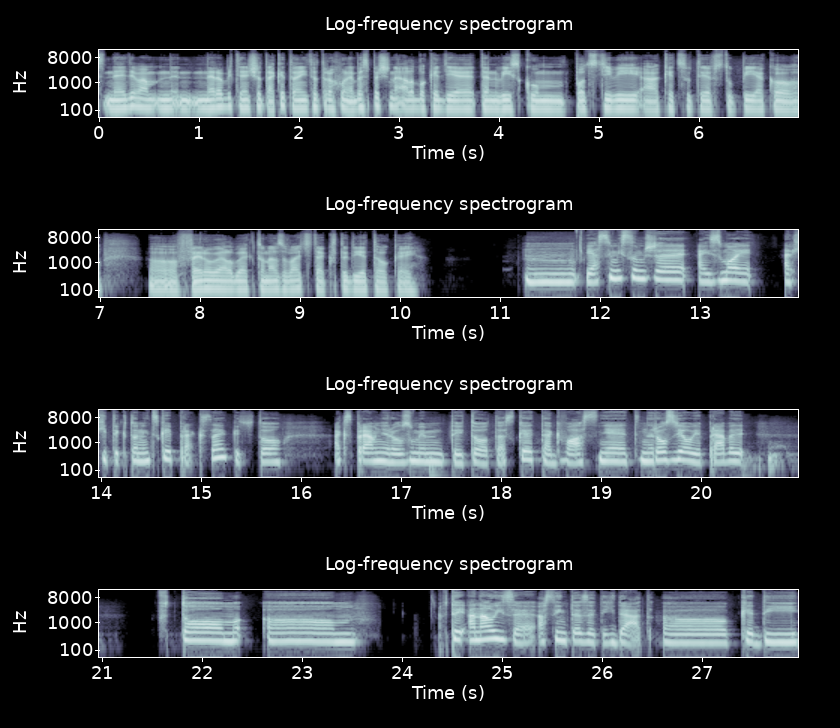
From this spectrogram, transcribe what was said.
ne, vám, ne, nerobíte niečo takéto, nie je to trochu nebezpečné, alebo keď je ten výskum poctivý a keď sú tie vstupy ako férové, alebo jak to nazvať, tak vtedy je to OK? Mm, ja si myslím, že aj z mojej architektonickej praxe, keď to, ak správne rozumiem tejto otázke, tak vlastne ten rozdiel je práve v tom, um, v tej analýze a syntéze tých dát, uh, kedy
